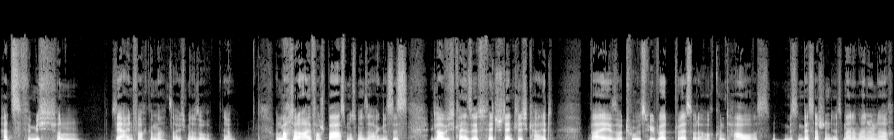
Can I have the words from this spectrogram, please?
hat es für mich schon sehr einfach gemacht, sage ich mal so, ja. Und macht halt auch einfach Spaß, muss man sagen. Das ist, glaube ich, keine Selbstverständlichkeit, bei so Tools wie WordPress oder auch Contao, was ein bisschen besser schon ist, meiner Meinung nach.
